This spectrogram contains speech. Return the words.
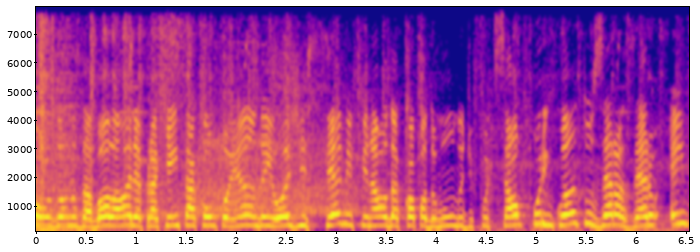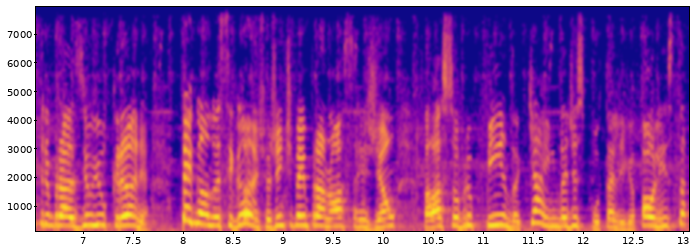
com os donos da bola, olha, para quem está acompanhando, em hoje semifinal da Copa do Mundo de Futsal, por enquanto 0 a 0 entre Brasil e Ucrânia. Pegando esse gancho, a gente vem para nossa região falar sobre o Pinda, que ainda disputa a Liga Paulista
